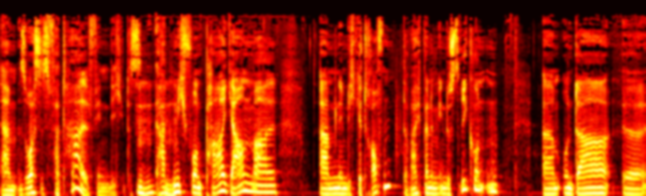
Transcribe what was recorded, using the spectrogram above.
Ähm, sowas ist fatal, finde ich. Das mhm. hat mhm. mich vor ein paar Jahren mal ähm, nämlich getroffen. Da war ich bei einem Industriekunden ähm, und da äh,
